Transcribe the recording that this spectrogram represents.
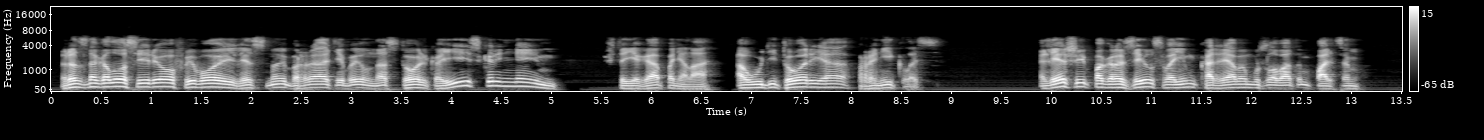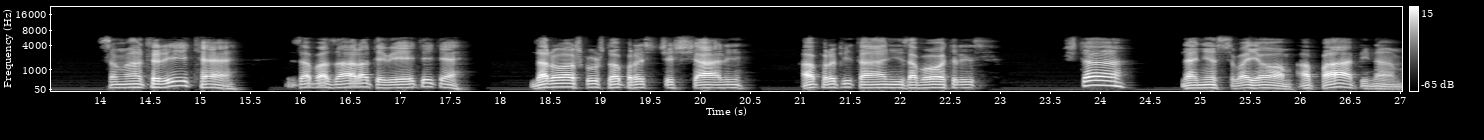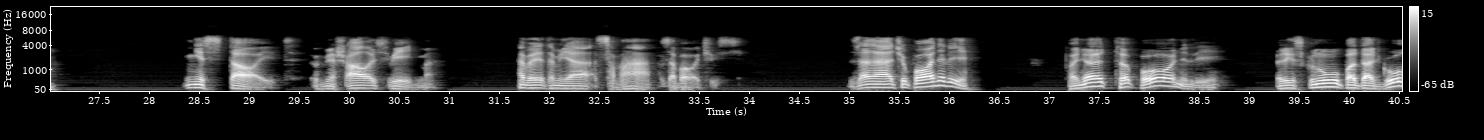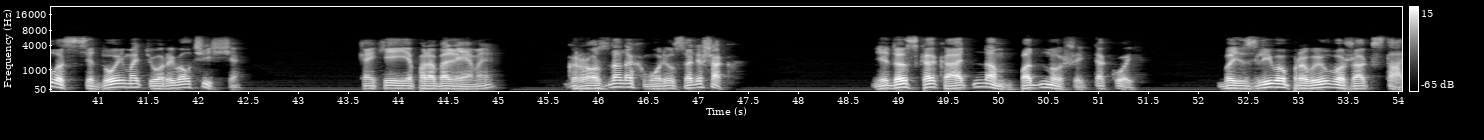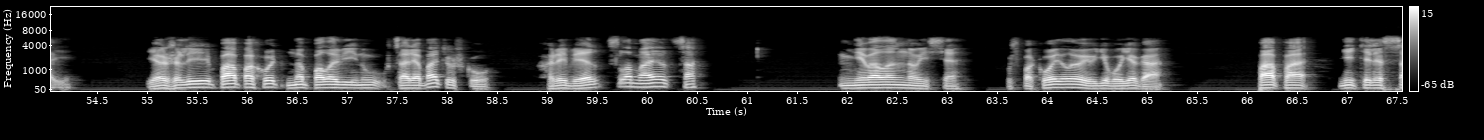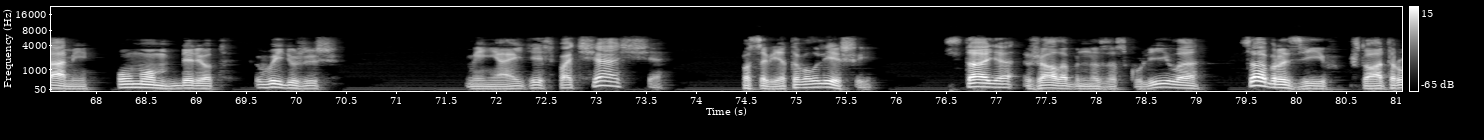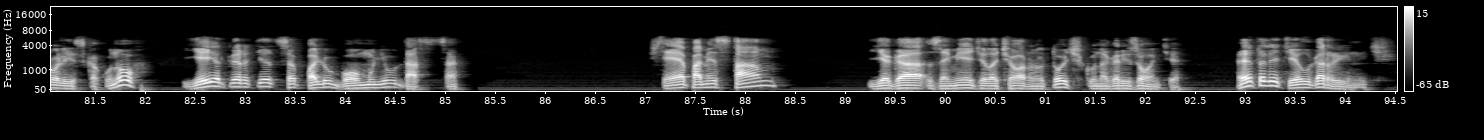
Разноголосый рев и вой лесной братья был настолько искренним, что яга поняла, аудитория прониклась. Леший погрозил своим корявым узловатым пальцем. — Смотрите, за базар ответите. Дорожку что расчищали, о пропитании заботились. Что? Да не своем, а папином. Не стоит, — вмешалась ведьма. Об этом я сама позабочусь. Задачу поняли? Понять-то поняли. Рискнул подать голос седой матерый волчище. Какие проблемы? Грозно нахмурился Лешак. Не доскакать нам под ношей такой. Боязливо провыл вожак стаи. Ежели папа хоть наполовину в царя-батюшку, хребет сломается. — Не волнуйся, — успокоила его яга. — Папа не телесами, умом берет, выдюжишь. — Меняйтесь почаще, — посоветовал леший. Стая жалобно заскулила, сообразив, что от роли скакунов ей отвертеться по-любому не удастся. «Все по местам?» Яга заметила черную точку на горизонте. Это летел Горыныч.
